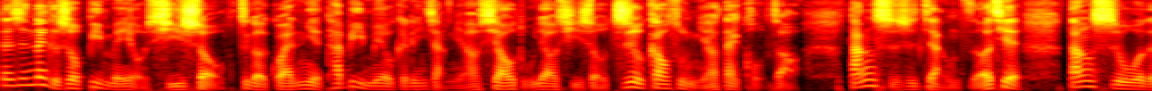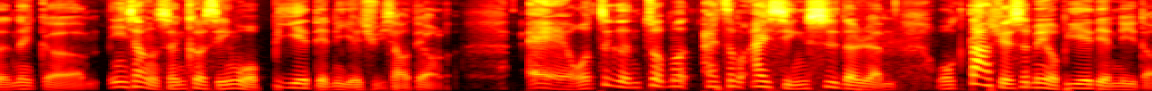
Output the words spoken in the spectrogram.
但是那个时候并没有洗手这个观念，他并没有跟你讲你要消毒要洗手，只有告诉你要戴口罩。当时是这样子，而且当时我的那个印象很深刻，是因为我毕业典礼也取消掉了。哎，我这个人这么爱这么爱形式的人，我大学是没有毕业典礼的。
